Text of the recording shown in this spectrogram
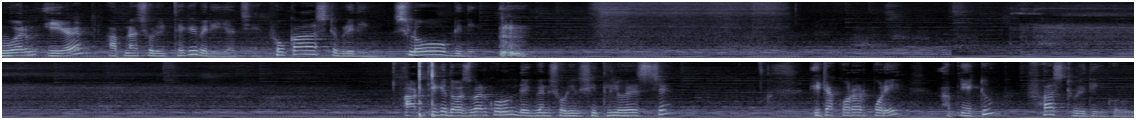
ওয়ার্ম এয়ার আপনার শরীর থেকে বেরিয়ে যাচ্ছে। ফোকাসড ব্রিদিং স্লো ব্রিদিং আট থেকে দশ বার করুন, দেখবেন শরীর শিথিল হয়ে এসছে। এটা করার পরে আপনি একটু ফাস্ট ব্রিদিং করুন।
